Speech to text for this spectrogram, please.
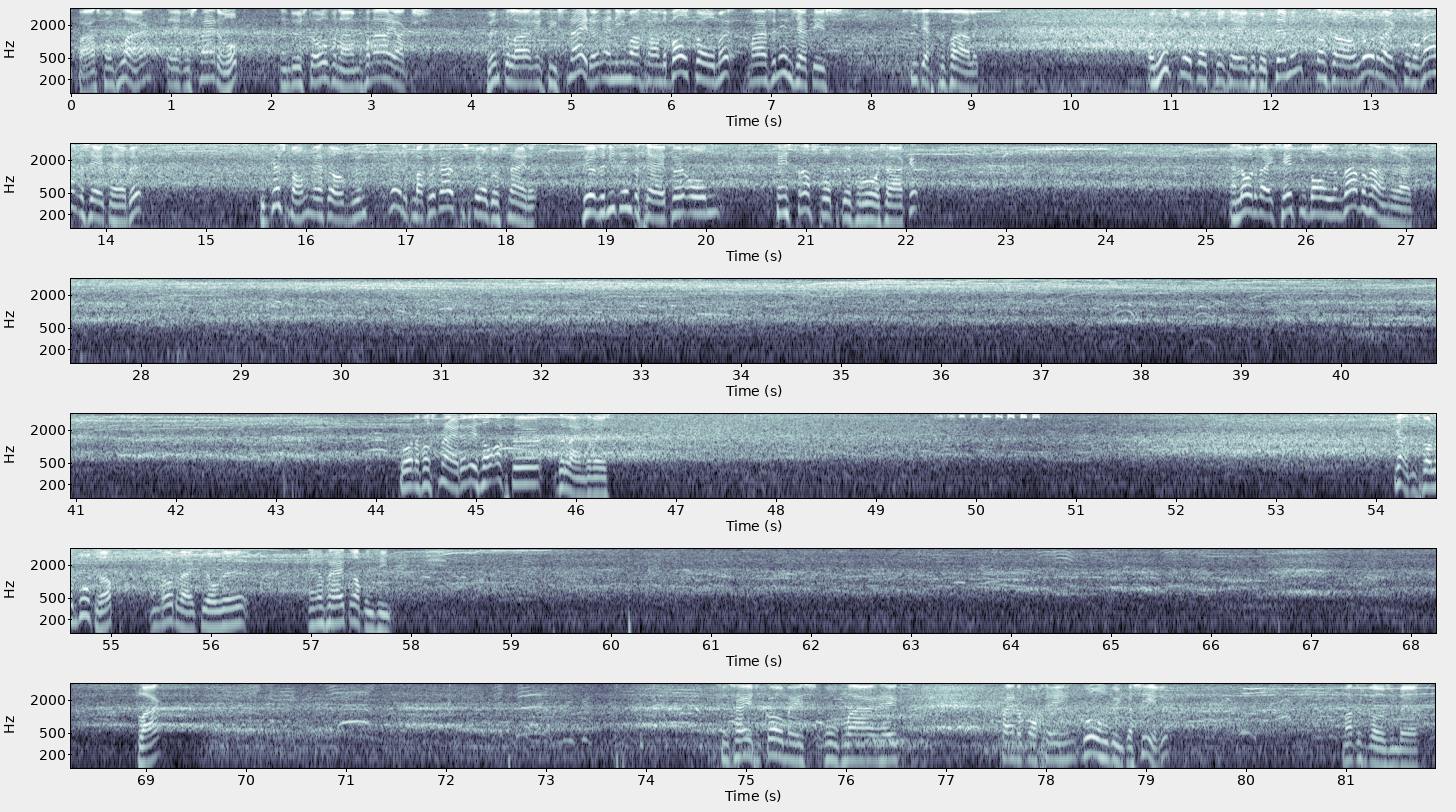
Paas van Vlaar tegen Snijder op. En dus de overname van Ajax. Huntelaar richting Snijder. En die mag aan de bal komen. Maar zijn inzet is niet echt gevaarlijk. Een hoekschop wordt gegeven door Temming. Dan zou Lodewijks er nog aangezeten hebben. De Gusman werd overigens redelijk makkelijk uitgespeeld door Snijder. Durfde niet in te grijpen om geen strafschop te veroorzaken. En Lodewijks heeft die bal inderdaad nog aangeraakt. Corner van Snijder is al achter de lijn geweest. Ja, het is gewoon een doeltrap. En Lodewijk wilde er een vrije trap in zien. Vlaar. Sinds hij gekomen is, Ron Vlaar, heeft Feyenoord nog geen goal hoeven incasseren. Marcus Rosenberg.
